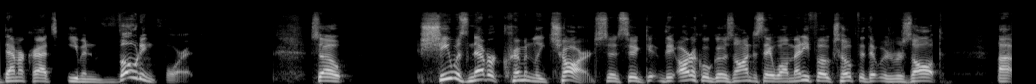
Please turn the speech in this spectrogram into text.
Democrats even voting for it. So she was never criminally charged. So, so the article goes on to say, while many folks hope that that would result uh,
